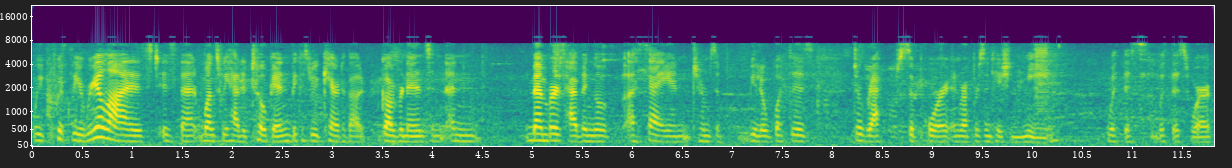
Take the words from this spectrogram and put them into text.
we quickly realized is that once we had a token, because we cared about governance and, and members having a, a, say in terms of you know what does direct support and representation mean with this with this work.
